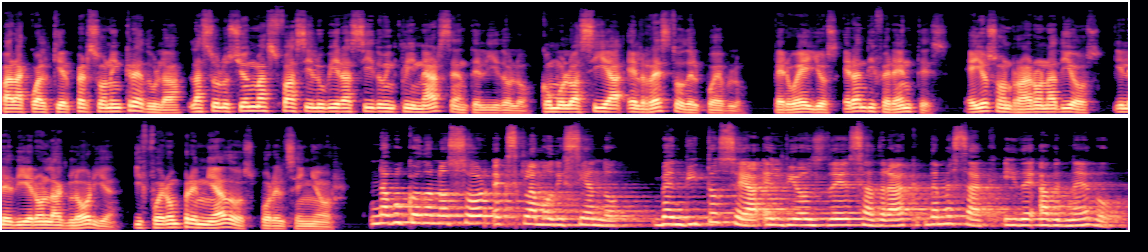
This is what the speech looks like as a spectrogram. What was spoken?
Para cualquier persona incrédula, la solución más fácil hubiera sido inclinarse ante el ídolo, como lo hacía el resto del pueblo. Pero ellos eran diferentes. Ellos honraron a Dios y le dieron la gloria, y fueron premiados por el Señor. Nabucodonosor exclamó diciendo, Bendito sea el Dios de Sadrach, de Mesach y de Abednego,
